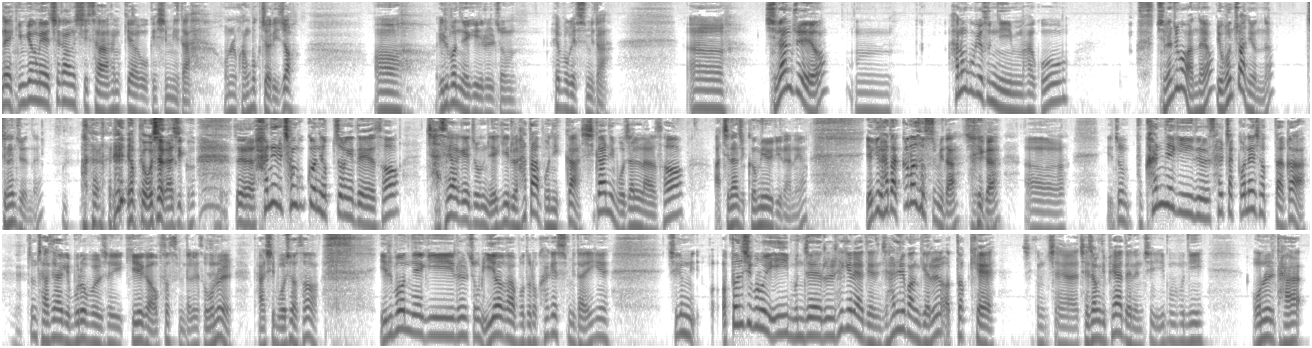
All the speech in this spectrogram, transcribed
네, 김경래의 최강 시사 함께하고 계십니다. 오늘 광복절이죠. 어, 일본 얘기를 좀 해보겠습니다. 어, 지난주에요. 음, 한홍구 교수님하고 지난주가 맞나요? 이번 주 아니었나? 지난주였나요? 옆에 오셔가지고 한일 청구권 협정에 대해서 자세하게 좀 얘기를 하다 보니까 시간이 모자라서 아 지난주 금요일이라네요. 얘기를 하다 끊어졌습니다. 저희가 어, 좀 북한 얘기를 살짝 꺼내셨다가 네. 좀 자세하게 물어볼 저희 기회가 없었습니다. 그래서 네. 오늘 다시 모셔서 일본 얘기를 좀 이어가 보도록 하겠습니다. 이게 지금 어떤 식으로 이 문제를 해결해야 되는지 한일 관계를 어떻게 지금 재정립해야 되는지 이 부분이 오늘 다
